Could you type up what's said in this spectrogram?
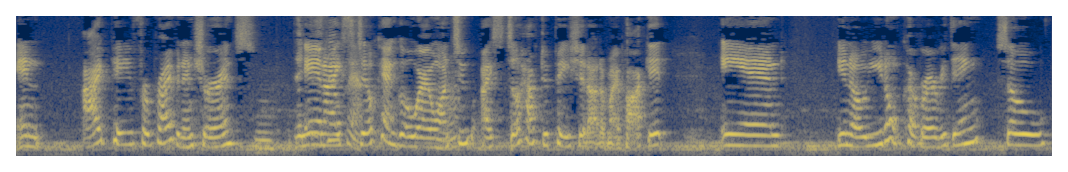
And I pay for private insurance, mm. And you and I still can't. still can't go where I want to. Mm-hmm. I still have to pay shit out of my pocket, and you know you don't cover everything, so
